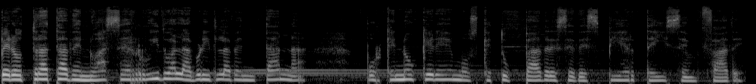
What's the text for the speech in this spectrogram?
pero trata de no hacer ruido al abrir la ventana, porque no queremos que tu padre se despierte y se enfade.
